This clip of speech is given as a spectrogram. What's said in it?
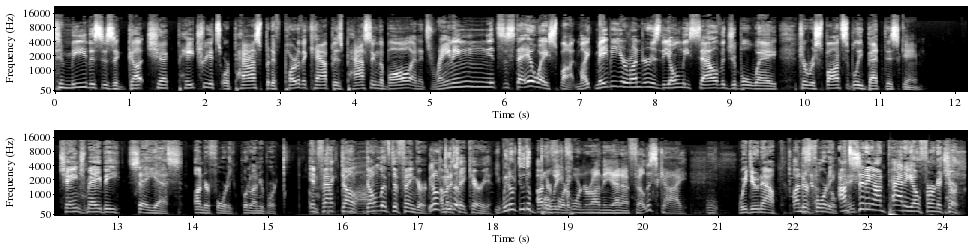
To me, this is a gut check, Patriots or pass. But if part of the cap is passing the ball and it's raining, it's a stay away spot. Mike, maybe your under is the only salvageable way to responsibly bet this game. Change maybe, say yes. Under 40. Put it on your board. In fact, don't. Don't lift a finger. We don't I'm going to take care of you. We don't do the Under bully 40. corner on the NFL. This guy. We do now. Under 40. Okay. I'm sitting on patio furniture.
